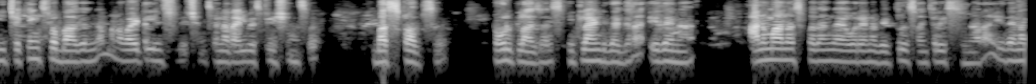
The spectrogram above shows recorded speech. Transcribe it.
ఈ చెకింగ్స్లో భాగంగా మన వైటల్ ఇన్స్టిట్యూషన్స్ అయిన railway stations bus stops toll plazas ఇట్లాంటి దగ్గర ఏదైనా అనుమానాస్పదంగా ఎవరైనా వ్యక్తులు సంచరిస్తున్నారా? ఏదైనా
